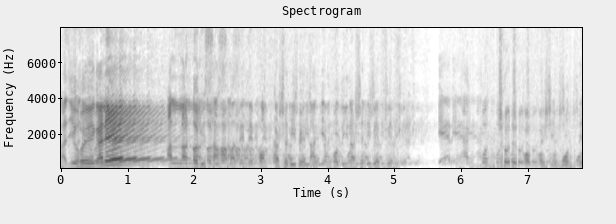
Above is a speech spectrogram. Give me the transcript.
রাজি হয়ে গেলে আল্লাহ নবী সাহাবাদের মক্কা শরীফে লাগিয়ে মদিনা শরীফে ফিরে। গেলেন। বছরের কম বেশি মধ্যে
